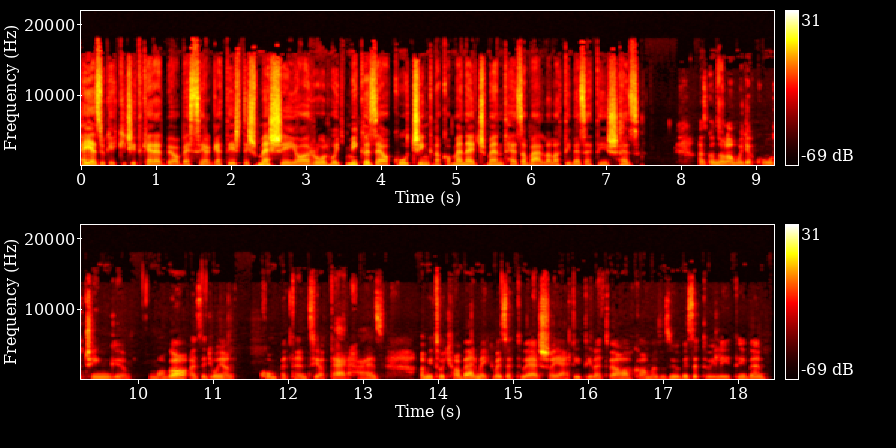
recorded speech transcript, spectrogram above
Helyezzük egy kicsit keretbe a beszélgetést, és mesélj arról, hogy mi köze a coachingnak a menedzsmenthez, a vállalati vezetéshez. Azt gondolom, hogy a coaching maga, ez egy olyan kompetencia tárház, amit hogyha bármelyik vezető elsajátít, illetve alkalmaz az ő vezetői létében,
